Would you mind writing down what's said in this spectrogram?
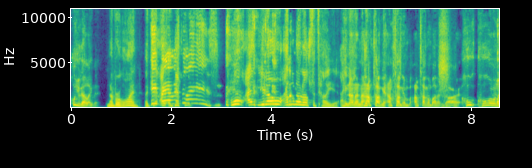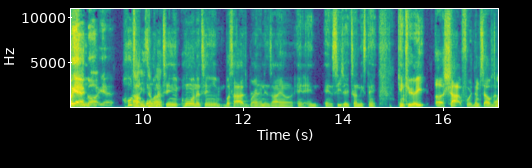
Who you got like that? Number one. I- He I- I- barely that's- plays. well, I you know I don't know what else to tell you. I, No, no, I- no. I'm talking. I'm talking. I'm talking about a guard. Who, who on Oh the yeah, team? God, yeah. Who, Oh, talk, you who talking on the team? Who on the team besides Brandon and Zion and, and, and CJ to an extent can create a shot for themselves? and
